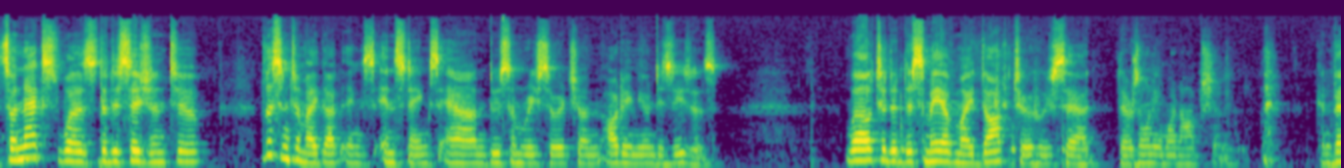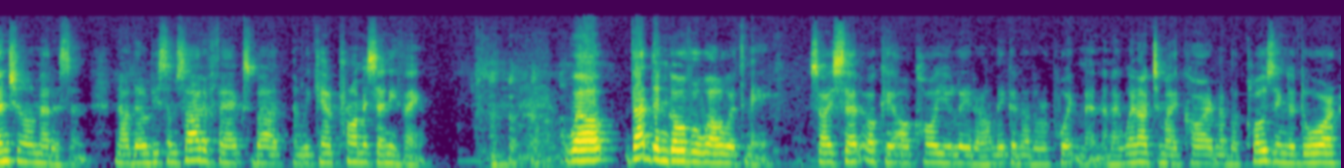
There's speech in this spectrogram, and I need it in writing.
So, next was the decision to listen to my gut instincts and do some research on autoimmune diseases. Well, to the dismay of my doctor, who said, there's only one option conventional medicine. Now, there'll be some side effects, but, and we can't promise anything. well, that didn't go over well with me. So I said, okay, I'll call you later. I'll make another appointment. And I went out to my car. I remember closing the door.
